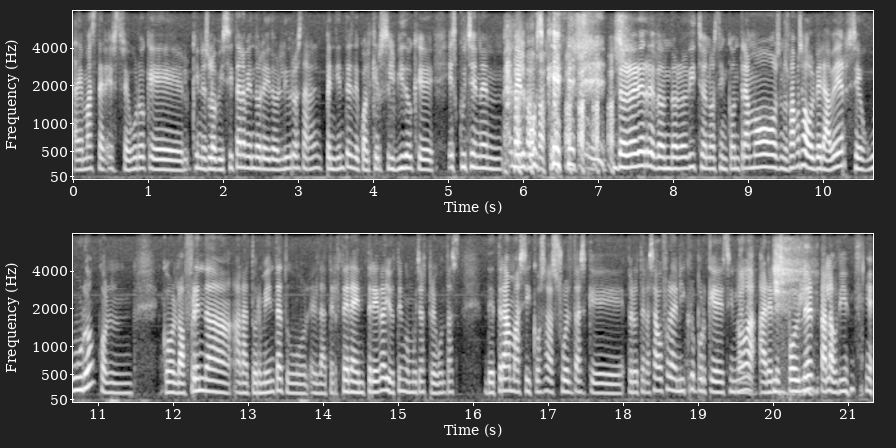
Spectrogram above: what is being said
Además, es seguro que quienes lo visitan habiendo leído el libro estarán pendientes de cualquier silbido que escuchen en, el bosque. Dolores Redondo, lo dicho, nos encontramos, nos vamos a volver a ver, seguro, con con la ofrenda a la tormenta, tu, en la tercera entrega. Yo tengo muchas preguntas de tramas y cosas sueltas que, pero te las hago fuera de micro porque si no haré el spoiler a la audiencia.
